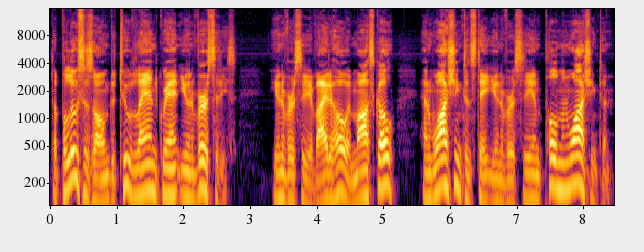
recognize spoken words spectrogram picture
the Palouse is home to two land grant universities University of Idaho in Moscow and Washington State University in Pullman, Washington.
